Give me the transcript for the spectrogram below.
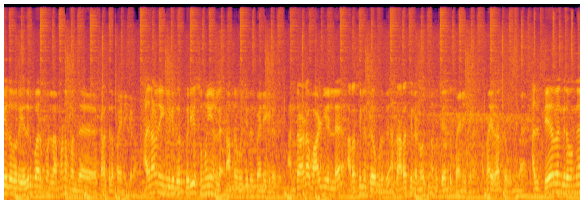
வித ஒரு எதிர்பார்ப்பும் இல்லாமல் நம்ம அந்த களத்தில் பயணிக்கிறோம். அதனால எங்களுக்கு இது ஒரு பெரிய சுமையும் இல்லை. நாம் தான் வச்சுட்டு பயணிக்கிறது. அன்றாட வாழ்வியலில் அரசியலும் தேவைப்படுது. அந்த அரசியலை நோக்கி நம்ம சேர்ந்து பயணிக்கிறோம். அதான் எதார்த்த உண்மை. அது தேவைங்கிறவங்க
